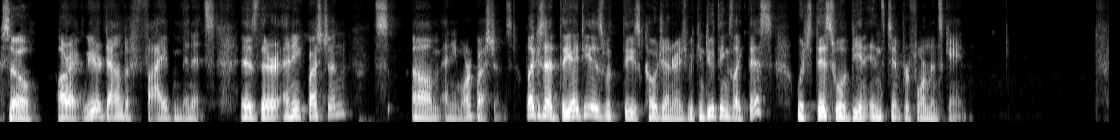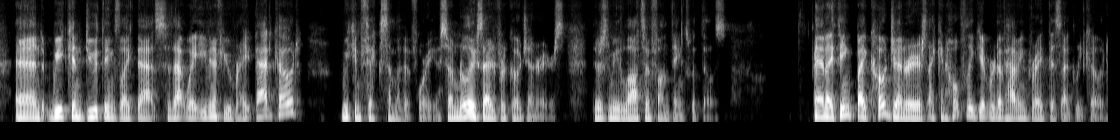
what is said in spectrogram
So all right, we are down to five minutes. Is there any question? Um, any more questions? Like I said, the idea is with these code generators, we can do things like this, which this will be an instant performance gain. And we can do things like that. So that way, even if you write bad code, we can fix some of it for you. So I'm really excited for code generators. There's gonna be lots of fun things with those. And I think by code generators, I can hopefully get rid of having to write this ugly code.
